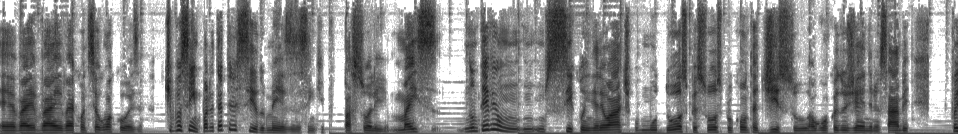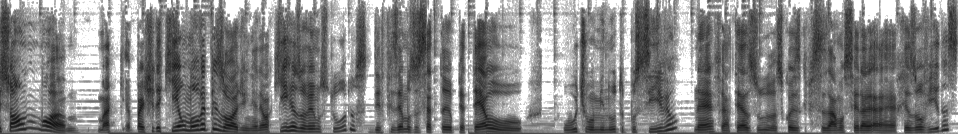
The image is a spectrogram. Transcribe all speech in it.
é, vai, vai, vai acontecer alguma coisa. Tipo assim, pode até ter sido meses, assim, que passou ali, mas não teve um, um- ciclo, entendeu? Ah, tipo, mudou as pessoas por conta disso, alguma coisa do gênero, sabe? Foi só um, ó, a partir daqui é um novo episódio, entendeu? Aqui resolvemos tudo, fizemos o setup até o, o último minuto possível, né? Até as, as coisas que precisavam ser eh, resolvidas.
